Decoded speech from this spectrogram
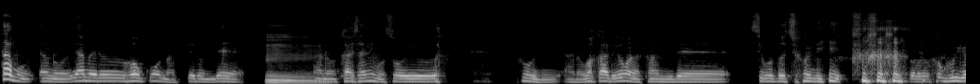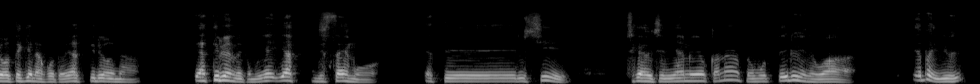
多分あの辞める方向になってるんで、うーん。あの会社にもそういうふうにあの分かるような感じで、仕事中に副業的なことをやってるような、やってるようなかもやや、実際もやってるし、近いうちに辞めようかなと思っているのは、やっぱり言う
